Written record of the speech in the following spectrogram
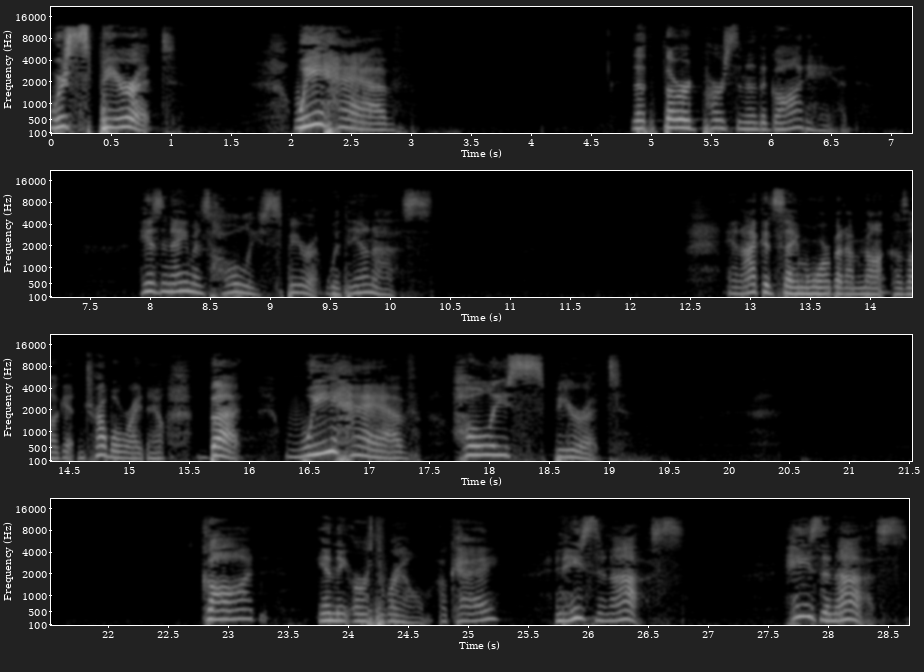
we're spirit. We have the third person of the Godhead. His name is Holy Spirit within us. And I could say more, but I'm not because I'll get in trouble right now. But we have Holy Spirit. God in the earth realm, okay? And He's in us. He's in us.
